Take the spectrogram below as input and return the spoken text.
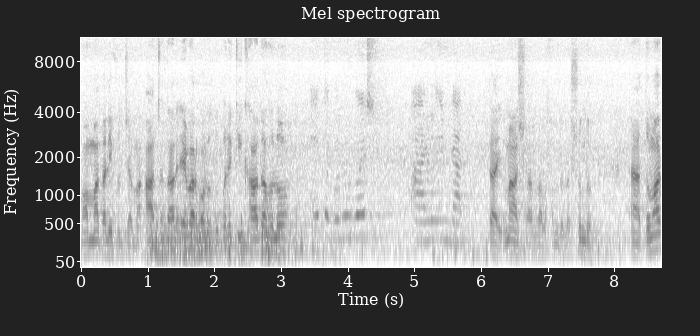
মোহাম্মদ আলিফুজ্জামা আচ্ছা তাহলে এবার বলো দুপুরে কি খাওয়া দাওয়া হলো? তাই মাশা আল্লাহ আলহামদুলিল্লাহ সুন্দর। তোমার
